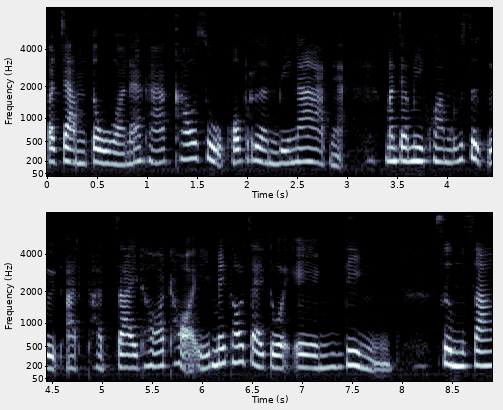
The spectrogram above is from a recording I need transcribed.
ประจำตัวนะคะ เข้าสู่ภพเรือนวินาศเนี่ย มันจะมีความรู้สึกอึดอัดขัดใจท้อถอย ไม่เข้าใจตัวเองดิ่ง ซึมเศร้า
